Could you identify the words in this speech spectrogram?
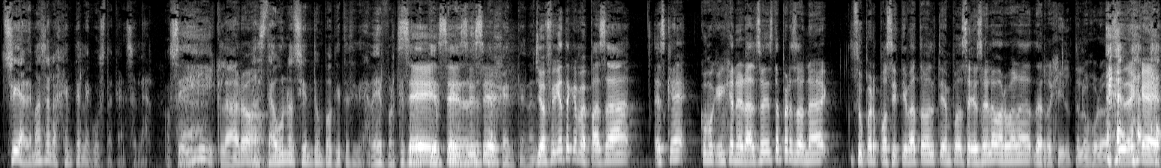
sí, además a la gente le gusta cancelar sí, claro. Hasta uno siente un poquito así de, a ver, ¿por qué se sí, sí, sí, esta gente, no? Yo fíjate que me pasa, es que como que en general soy esta persona súper positiva todo el tiempo. O sea, yo soy la Bárbara de Regil, te lo juro. Así de que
